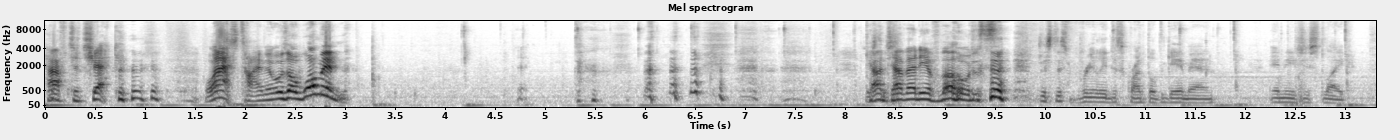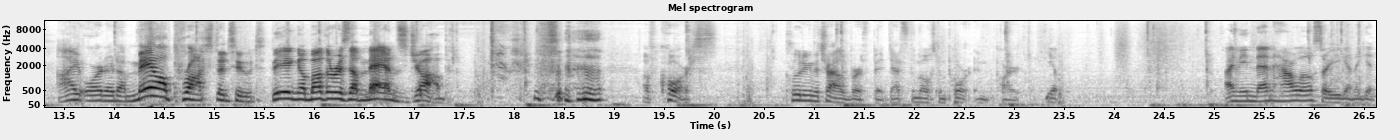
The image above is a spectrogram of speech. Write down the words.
Have to check. Last time it was a woman! Can't have any of those. just this really disgruntled gay man. And he's just like, I ordered a male prostitute! Being a mother is a man's job. Of course. Including the childbirth bit. That's the most important part. Yep. I mean, then how else are you gonna get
